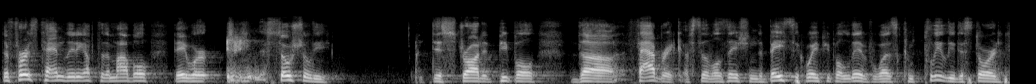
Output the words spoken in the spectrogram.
The first 10 leading up to the Mabul, they were socially distraught people. The fabric of civilization, the basic way people live was completely distorted.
